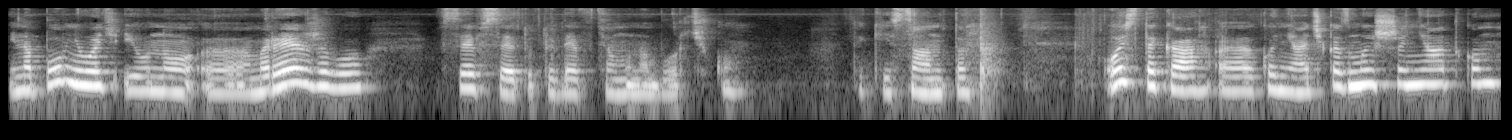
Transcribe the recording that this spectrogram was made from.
І наповнювач, і воно е, мережево. Все-все тут йде в цьому наборчику. Такий Санта. Ось така е, конячка з мишенятком.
